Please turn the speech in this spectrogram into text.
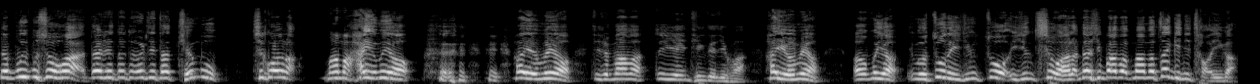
他不不说话，但是他而且他全部吃光了。妈妈还有没有？还有没有？就是妈妈最愿意听这句话。还有没有？哦，没有，我做的已经做已经吃完了。那行，爸爸妈妈再给你炒一个，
